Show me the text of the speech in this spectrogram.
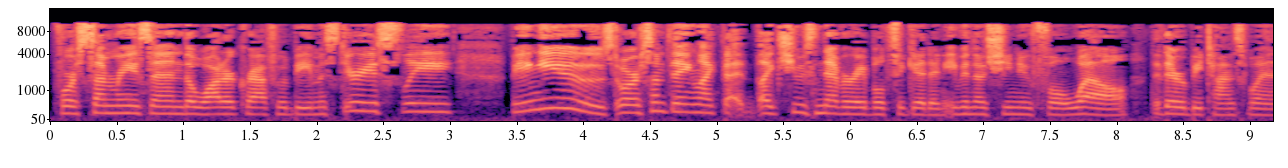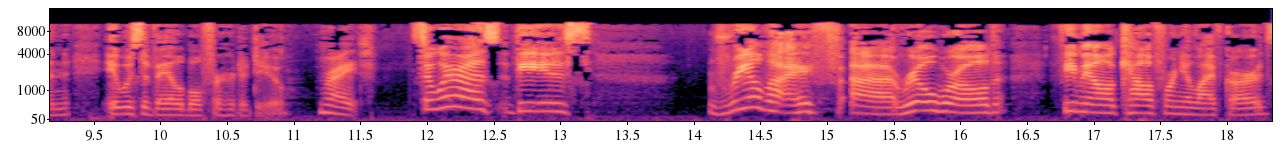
for some reason the watercraft would be mysteriously being used or something like that. Like she was never able to get in, even though she knew full well that there would be times when it was available for her to do. Right. So whereas these real life, uh, real world female California lifeguards,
